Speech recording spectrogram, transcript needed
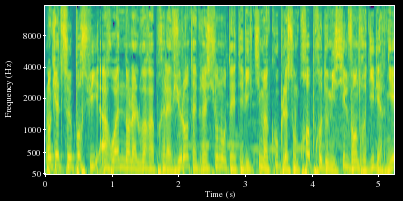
L'enquête se poursuit à Rouen dans la Loire après la violente agression dont a été victime un couple à son propre domicile vendredi dernier.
